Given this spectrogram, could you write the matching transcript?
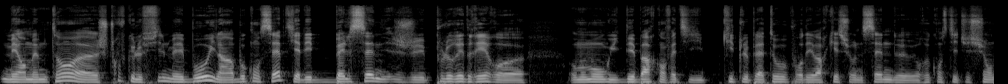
mais en même temps, euh, je trouve que le film est beau. Il a un beau concept. Il y a des belles scènes. J'ai pleuré de rire euh, au moment où il débarque. En fait, il quitte le plateau pour débarquer sur une scène de reconstitution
